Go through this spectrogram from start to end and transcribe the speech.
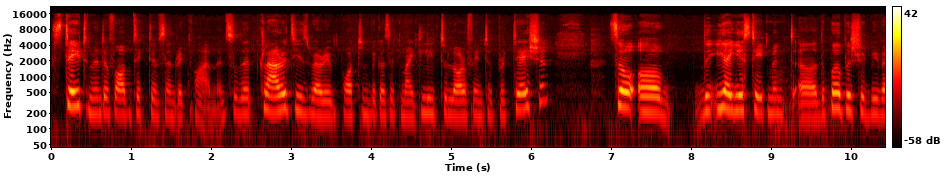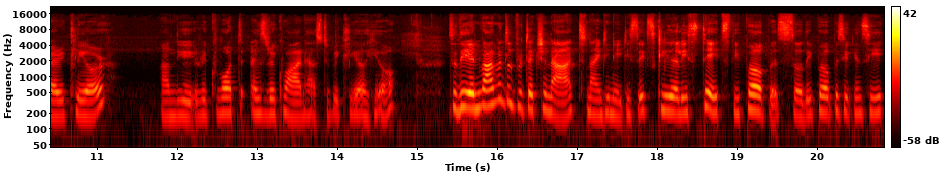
statement of objectives and requirements. So, that clarity is very important because it might lead to a lot of interpretation. So, uh, the EIA statement, uh, the purpose should be very clear and the what is required has to be clear here. So, the Environmental Protection Act 1986 clearly states the purpose. So, the purpose you can see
